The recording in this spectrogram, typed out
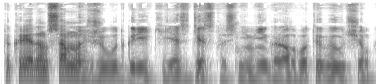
«Так рядом со мной живут греки, я с детства с ними играл, вот и выучил».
